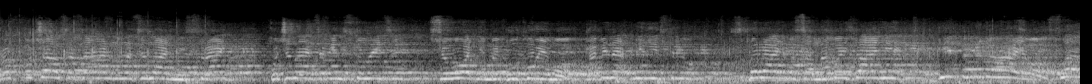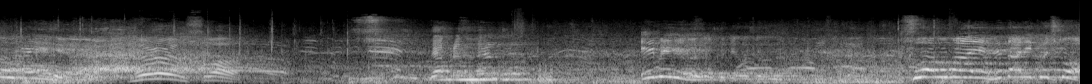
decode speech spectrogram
Розпочався загальнонаціональний страйк. Починається він в столиці. Сьогодні ми блокуємо Кабінет міністрів, збираємося на Майдані і перемагаємо! Слава Україні! Героям слава! Де президент? І мені ви захотіли знати. Слово має Віталій Кличко!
